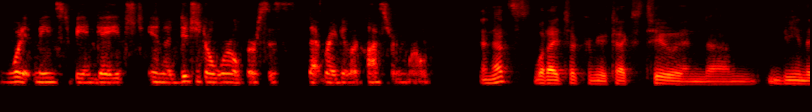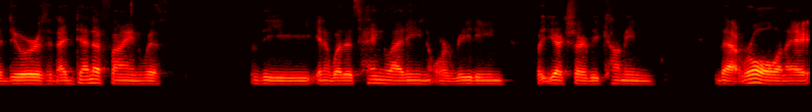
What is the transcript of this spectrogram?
what it means to be engaged in a digital world versus that regular classroom world. And that's what I took from your text too, and um, being the doers and identifying with the, you know, whether it's hang gliding or reading, but you actually are becoming that role. And I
